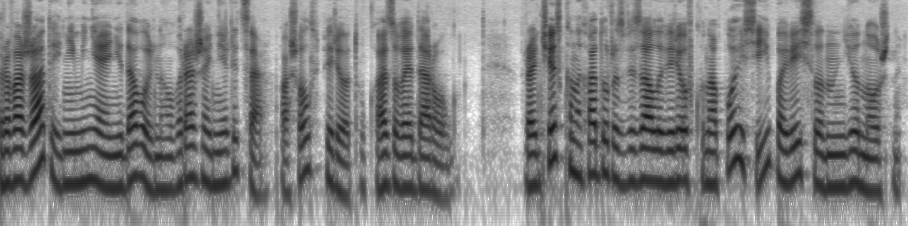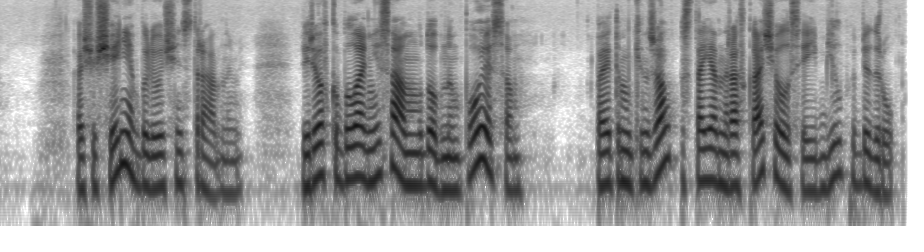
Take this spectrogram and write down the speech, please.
Провожатый, не меняя недовольного выражения лица, пошел вперед, указывая дорогу. Франческа на ходу развязала веревку на поясе и повесила на нее ножны. Ощущения были очень странными. Веревка была не самым удобным поясом, поэтому кинжал постоянно раскачивался и бил по бедру –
